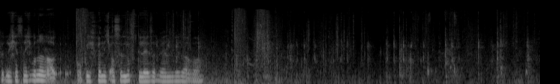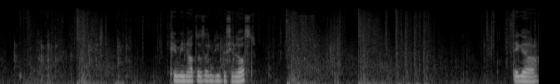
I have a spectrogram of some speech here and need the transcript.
Würde mich jetzt nicht wundern, ob ich, wenn ich aus der Luft gelasert werden würde, aber. Okay, Minato ist irgendwie ein bisschen lost. Digga.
